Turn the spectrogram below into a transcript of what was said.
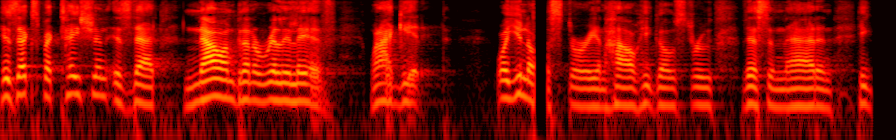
His expectation is that now I'm going to really live when I get it. Well, you know the story and how he goes through this and that, and he,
